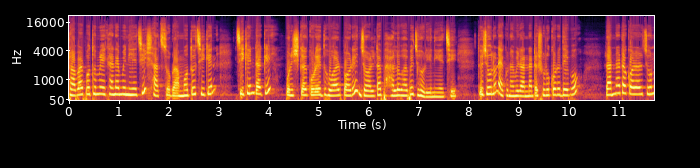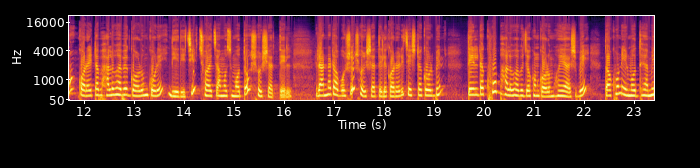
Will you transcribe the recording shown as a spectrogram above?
সবার প্রথমে এখানে আমি নিয়েছি সাতশো গ্রাম মতো চিকেন। চিকেনটাকে পরিষ্কার করে ধোয়ার পরে জলটা ভালোভাবে ঝরিয়ে নিয়েছি। তো চলুন, এখন আমি রান্নাটা শুরু করে দেবো। রান্নাটা করার জন্য কড়াইটা ভালোভাবে গরম করে দিয়ে দিচ্ছি ছয় চামচ মতো সরষের তেল। রান্নাটা অবশ্যই সরিষার তেলে করারই চেষ্টা করবেন। তেলটা খুব ভালোভাবে যখন গরম হয়ে আসবে, তখন এর মধ্যে আমি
